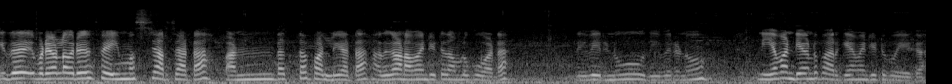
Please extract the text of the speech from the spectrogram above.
ഇത് ഇവിടെയുള്ള ഒരു ഫേമസ് ചർച്ചാട്ടാ. പണ്ടത്തെ പള്ളിയാട്ടാ. അത് കാണാൻ വേണ്ടിയിട്ട് നമ്മൾ പോവാട്ടാ. ദീ വരണു ദീ വരണു. നീയ വണ്ടി അങ്ങോട്ട് പാർക്ക് ചെയ്യാൻ വേണ്ടിയിട്ട് പോയേക്കാ.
